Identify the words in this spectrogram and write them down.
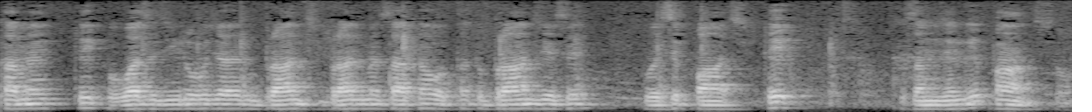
खामे ठीक। से ज़ीरो हो जाएगा। ब्रांच ब्रांच में शाखा होता तो ब्रांच जैसे, वैसे पाँच। ठीक। तो समझेंगे पाँच सौ।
